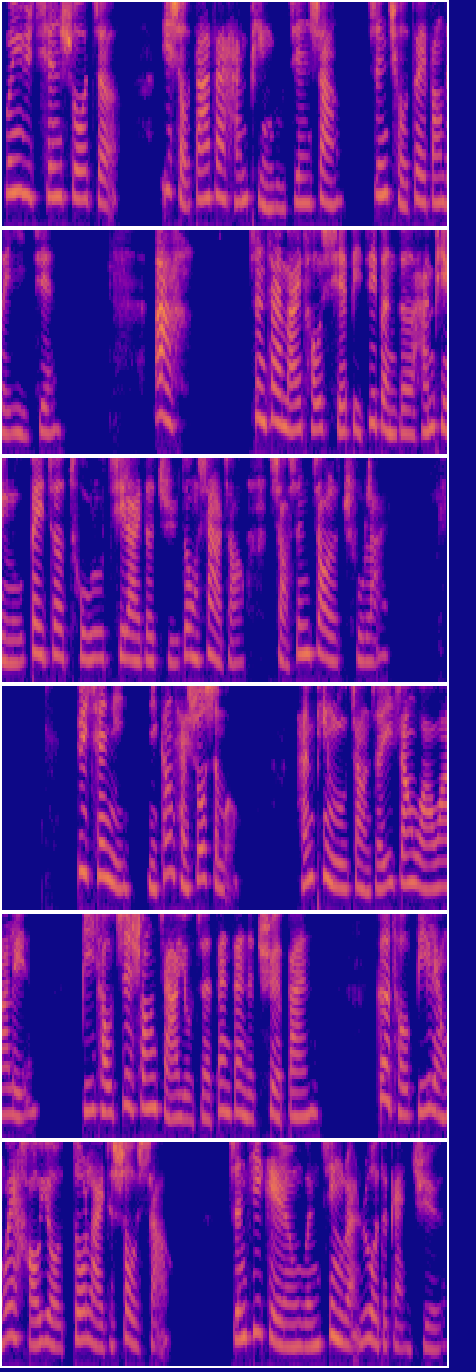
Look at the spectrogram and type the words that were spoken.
温玉谦说着，一手搭在韩品如肩上，征求对方的意见。啊！正在埋头写笔记本的韩品如被这突如其来的举动吓着，小声叫了出来。玉谦，你你刚才说什么？韩品如长着一张娃娃脸，鼻头至双颊有着淡淡的雀斑，个头比两位好友都来得瘦小，整体给人文静软弱的感觉。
